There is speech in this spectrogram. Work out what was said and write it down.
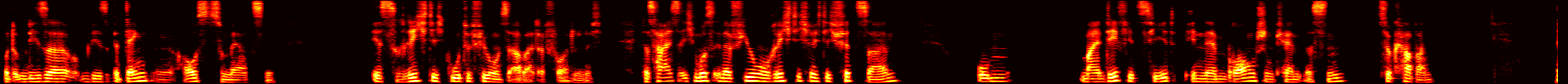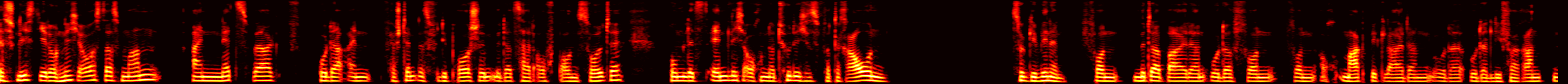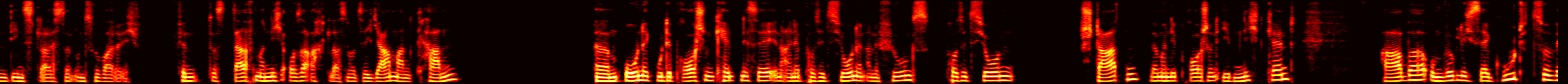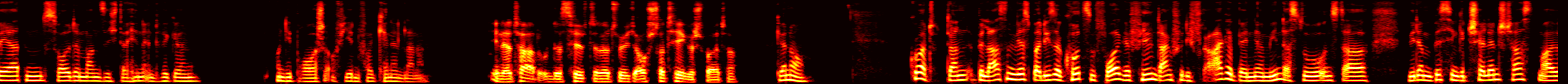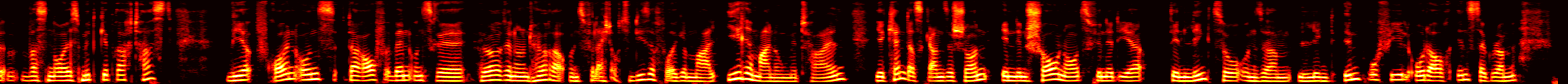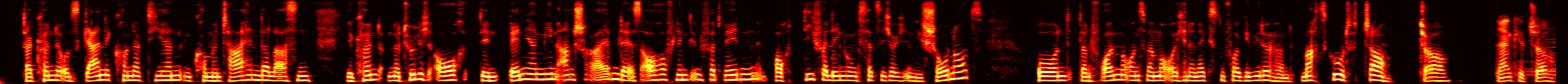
und um diese, um diese Bedenken auszumerzen, ist richtig gute Führungsarbeit erforderlich. Das heißt, ich muss in der Führung richtig, richtig fit sein, um mein Defizit in den Branchenkenntnissen zu covern. Es schließt jedoch nicht aus, dass man ein Netzwerk oder ein Verständnis für die Branche mit der Zeit aufbauen sollte, um letztendlich auch ein natürliches Vertrauen zu gewinnen von Mitarbeitern oder von, von auch Marktbegleitern oder, oder Lieferanten, Dienstleistern und so weiter. Ich finde, das darf man nicht außer Acht lassen. Also ja, man kann ähm, ohne gute Branchenkenntnisse in eine Position, in eine Führungsposition starten, wenn man die Branche eben nicht kennt. Aber um wirklich sehr gut zu werden, sollte man sich dahin entwickeln und die Branche auf jeden Fall kennenlernen. In der Tat. Und das hilft dir natürlich auch strategisch weiter. Genau. Gut, dann belassen wir es bei dieser kurzen Folge. Vielen Dank für die Frage, Benjamin, dass du uns da wieder ein bisschen gechallenged hast, mal was Neues mitgebracht hast. Wir freuen uns darauf, wenn unsere Hörerinnen und Hörer uns vielleicht auch zu dieser Folge mal ihre Meinung mitteilen. Ihr kennt das Ganze schon. In den Show Notes findet ihr den Link zu unserem LinkedIn-Profil oder auch Instagram. Da könnt ihr uns gerne kontaktieren, einen Kommentar hinterlassen. Ihr könnt natürlich auch den Benjamin anschreiben, der ist auch auf LinkedIn vertreten. Auch die Verlinkung setze ich euch in die Show Notes. Und dann freuen wir uns, wenn wir euch in der nächsten Folge wiederhören. Macht's gut. Ciao. Ciao. Danke. Ciao.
